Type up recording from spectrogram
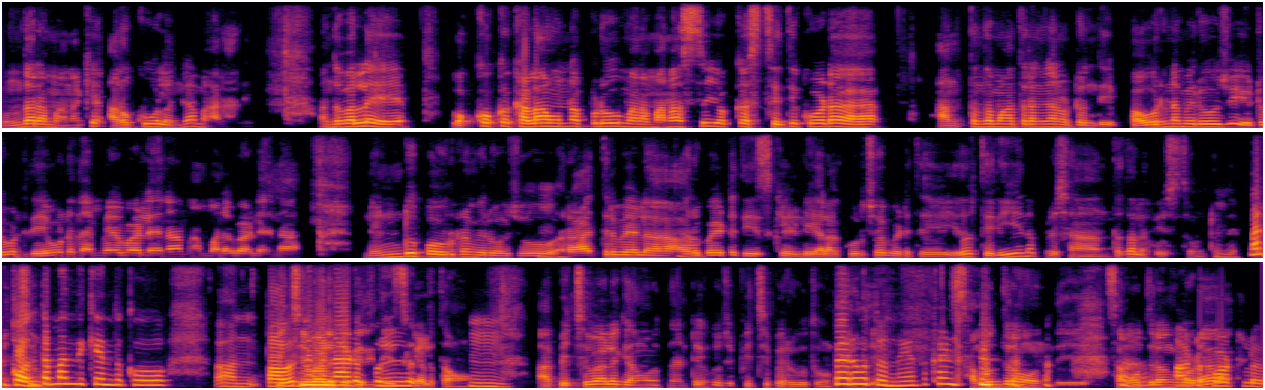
ముందర మనకి అనుకూలంగా మారాలి. అందువల్లే ఒక్కొక్క కళ ఉన్నప్పుడు మన మనస్సు యొక్క స్థితి కూడా అంతంత మాత్రంగా ఉంటుంది. పౌర్ణమి రోజు ఎటువంటి దేవుణ్ణి నమ్మే వాళ్ళైనా నమ్మని వాళ్ళైనా నిండు పౌర్ణమి రోజు. రాత్రి వేళ ఆరు బయట తీసుకెళ్ళి అలా కూర్చోబెడితే ఏదో తెలియని ప్రశాంతత లభిస్తూ ఉంటుంది. మరి కొంతమందికి ఎందుకు తీసుకెళ్తాం. ఆ పిచ్చి వాళ్ళకి ఏమవుతుందంటే కొంచెం పిచ్చి పెరుగుతూ ఉంటుంది. పెరుగుతుంది. ఎందుకంటే సముద్రం ఉంది. సముద్రం కూడా ఆటుపోట్లు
